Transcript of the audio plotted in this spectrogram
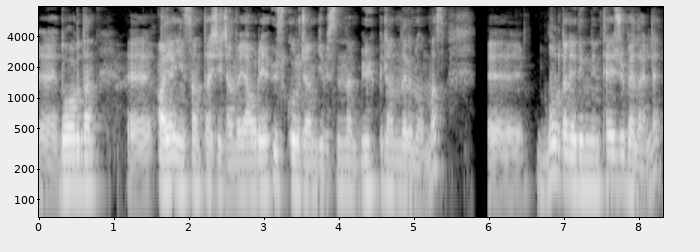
Ee, doğrudan e, Ay'a insan taşıyacağım veya oraya üst kuracağım gibisinden büyük planların olmaz. Ee, buradan edindiğin tecrübelerle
